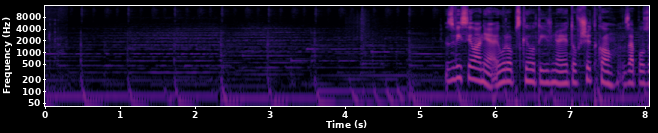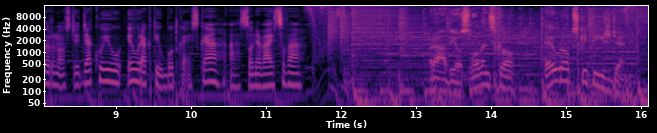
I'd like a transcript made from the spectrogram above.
Z vysielania Európskeho týždňa je to všetko. Za pozornosť ďakujú euraktiv.sk a Sonja Vajsová. Rádio Slovensko, Európsky týždeň.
